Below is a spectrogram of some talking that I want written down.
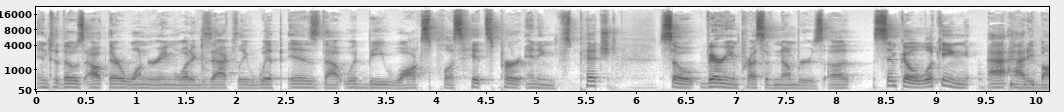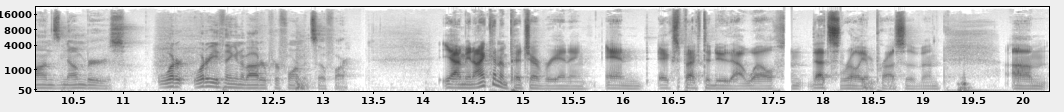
And to those out there wondering what exactly whip is, that would be walks plus hits per innings pitched. So very impressive numbers. Uh, Simko, looking at Hattie Bond's numbers, what are, what are you thinking about her performance so far? Yeah, I mean, I couldn't pitch every inning and expect to do that well. That's really impressive. And um,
